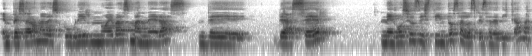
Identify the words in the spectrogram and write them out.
empezaron a descubrir nuevas maneras de, hacer negocios distintos a los que se dedicaban.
